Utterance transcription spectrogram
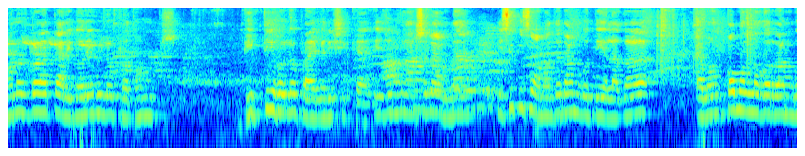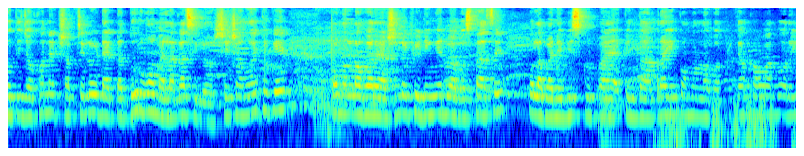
মানুষ গড়ার কারিগরি হইল প্রথম ভিত্তি হলো প্রাইমারি শিক্ষা। এই জন্য আসলে আমরা কিছু কিছু আমাদের রামগতি এলাকা এবং কমলনগর রামগতি যখন একসাথে ছিল এটা একটা দুর্গম এলাকা ছিল। সে সময় থেকে কমলনগরে আসলে ফিডিংয়ের ব্যবস্থা আছে। পোলাপানি বিস্কুট পায় কিন্তু আমরা এই কমলনগর পৃথক হওয়ার পরে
